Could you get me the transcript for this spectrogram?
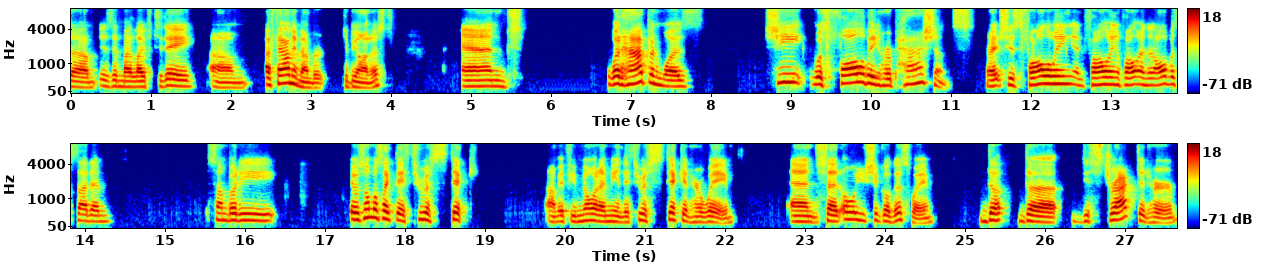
um, is in my life today, um, a family member, to be honest. And what happened was she was following her passions, right? She's following and following and following. And then all of a sudden, somebody, it was almost like they threw a stick, um, if you know what I mean. They threw a stick in her way and said, oh, you should go this way. The, the distracted her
